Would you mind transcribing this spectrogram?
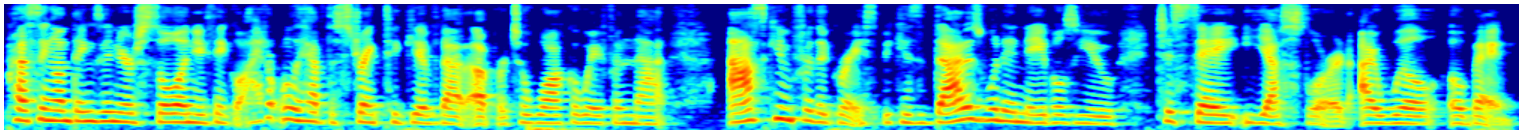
pressing on things in your soul and you think, well, I don't really have the strength to give that up or to walk away from that, ask him for the grace because that is what enables you to say, yes, Lord, I will obey.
